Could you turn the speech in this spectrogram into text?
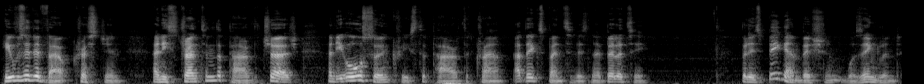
He was a devout Christian, and he strengthened the power of the church, and he also increased the power of the crown at the expense of his nobility but his big ambition was England.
